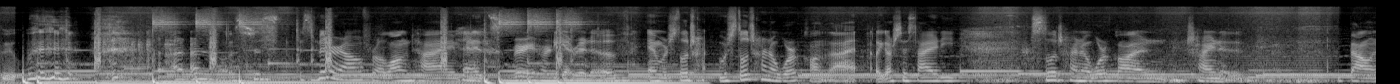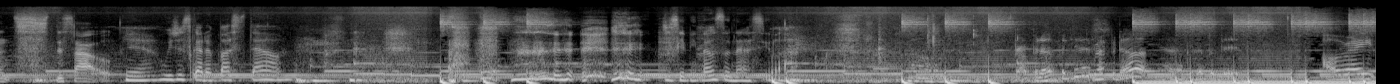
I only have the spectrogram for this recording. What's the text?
group. I, I don't know. It's just it's been around for a long time, and it's very hard to get rid of. And we're still trying we're still trying to work on that. Like our society, still trying to work on trying to balance this out. yeah, we just gotta bust down. just kidding. That was a nasty laugh. Wrap it up, I guess. Wrap it up. Yeah, wrap it up a bit. All right,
